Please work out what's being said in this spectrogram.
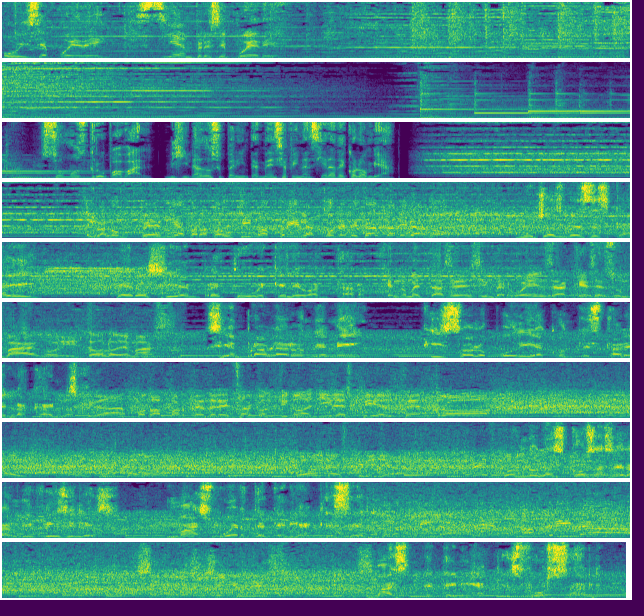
Hoy se puede, siempre se puede. Somos Grupo Aval, vigilado Superintendencia Financiera de Colombia. El balón pedía para Faustino Aprila, con él está Altamirano. Muchas veces caí, pero siempre tuve que levantarme. Que no me tases de sinvergüenza, que ese es un vago y todo lo demás. Siempre hablaron de mí y solo podía contestar en la cancha. Por la parte derecha, continúa allí, despide el centro. Y el gol, el tercero. Gol de Asprilla. Cuando las cosas eran difíciles, más fuerte tenía que ser. Más me tenía que esforzar.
